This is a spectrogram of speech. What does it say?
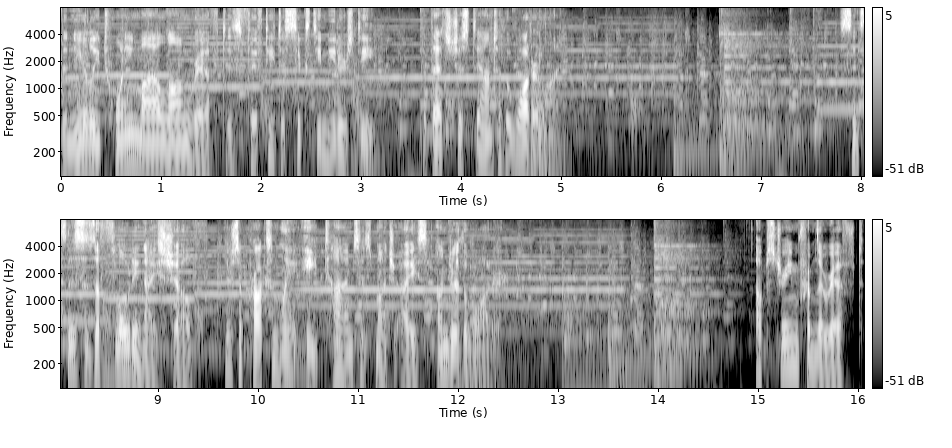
The nearly 20 mile long rift is 50 to 60 meters deep, but that's just down to the waterline. Since this is a floating ice shelf, there's approximately eight times as much ice under the water. Upstream from the rift,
